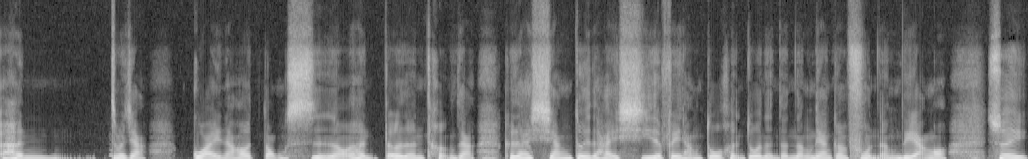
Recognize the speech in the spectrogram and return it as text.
很怎么讲乖，然后懂事哦，很得人疼这样。可是他相对的，他也吸了非常多很多人的能量跟负能量哦，所以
